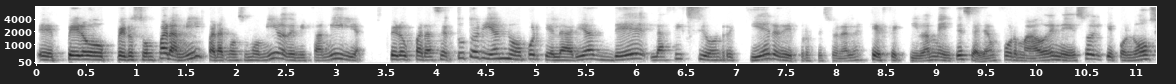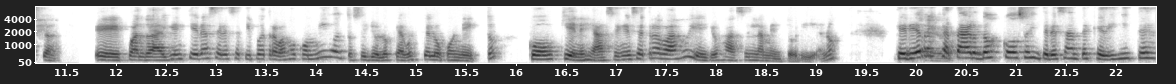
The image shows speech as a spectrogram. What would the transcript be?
eh, pero, pero son para mí, para consumo mío, de mi familia. Pero para hacer tutorías no, porque el área de la ficción requiere de profesionales que efectivamente se hayan formado en eso y que conozcan. Eh, cuando alguien quiere hacer ese tipo de trabajo conmigo, entonces yo lo que hago es que lo conecto con quienes hacen ese trabajo y ellos hacen la mentoría, ¿no? Quería rescatar dos cosas interesantes que dijiste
